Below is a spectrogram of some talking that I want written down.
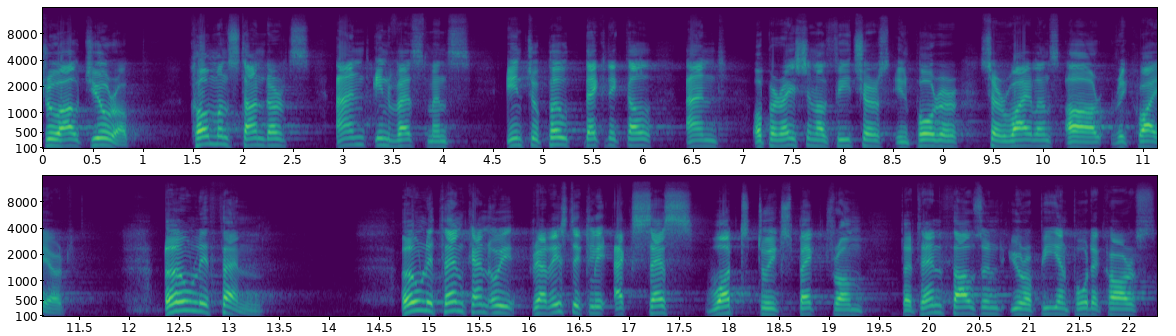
throughout Europe. Common standards and investments into both technical and operational features in border surveillance are required. Only then, only then can we realistically assess what to expect from the 10,000 European border cars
